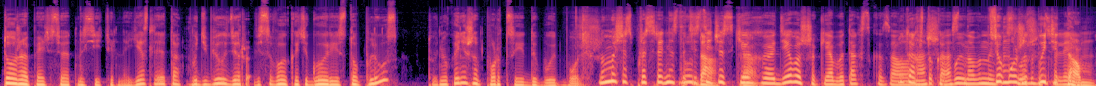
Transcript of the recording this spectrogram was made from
Тоже опять все относительно. Если это бодибилдер весовой категории 100+, то у него, конечно, порции еды будет больше. Ну, мы сейчас про среднестатистических да. э, девушек, я бы так сказала, Ну так наши что как основных все может быть и там.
